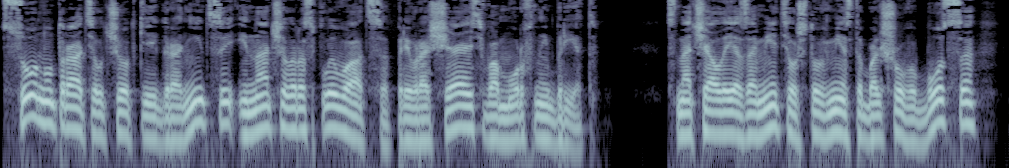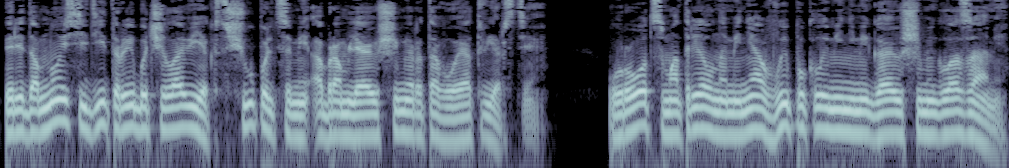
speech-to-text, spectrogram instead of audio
Сон утратил четкие границы и начал расплываться, превращаясь в аморфный бред. Сначала я заметил, что вместо большого босса передо мной сидит рыба-человек с щупальцами, обрамляющими ротовое отверстие. Урод смотрел на меня выпуклыми немигающими глазами,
